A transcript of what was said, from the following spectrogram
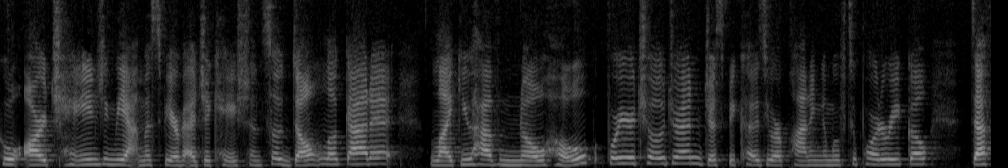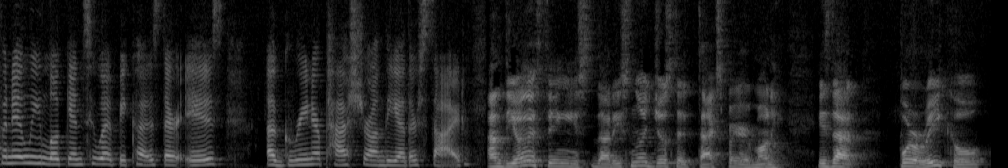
who are changing the atmosphere of education. So don't look at it like you have no hope for your children just because you are planning a move to puerto rico. Definitely look into it because there is a greener pasture on the other side. And the other thing is that it's not just the taxpayer money, is that Puerto Rico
